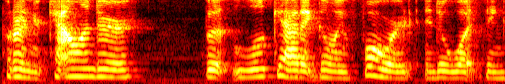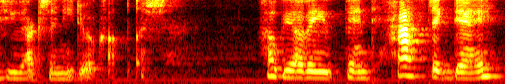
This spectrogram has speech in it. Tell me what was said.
put it on your calendar, but look at it going forward into what things you actually need to accomplish. Hope you have a fantastic day,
